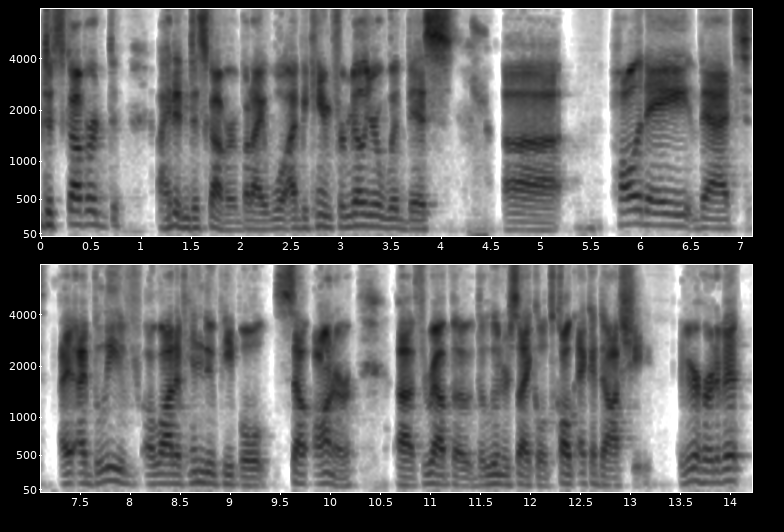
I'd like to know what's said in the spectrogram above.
discovered. I didn't discover, but I well, I became familiar with this uh, holiday that I, I believe a lot of Hindu people sell, honor uh, throughout the, the lunar cycle. It's called Ekadashi. Have you ever heard of it?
